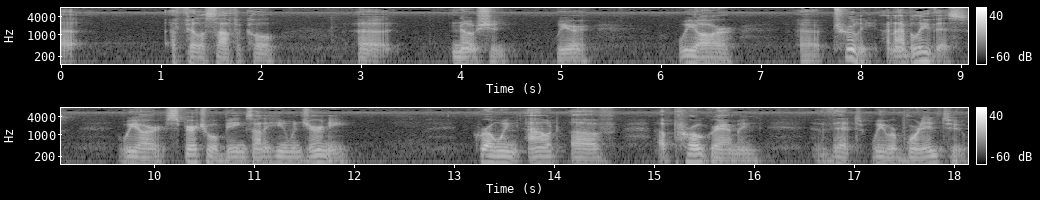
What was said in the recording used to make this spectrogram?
uh, a philosophical uh, notion. We are, we are uh, truly, and I believe this, we are spiritual beings on a human journey, growing out of a programming that we were born into.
